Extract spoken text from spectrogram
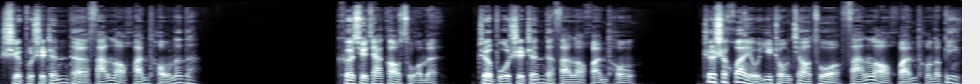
是不是真的返老还童了呢？科学家告诉我们，这不是真的返老还童，这是患有一种叫做返老还童的病。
